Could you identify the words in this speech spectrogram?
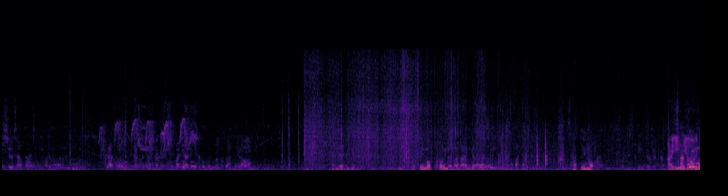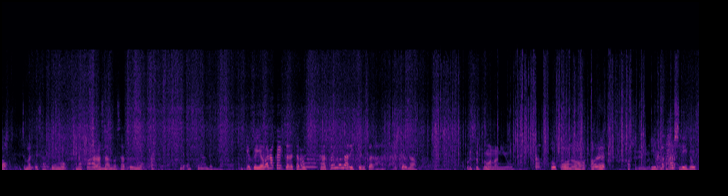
シュウさんこっちでい。い。と思う。里芋っぽいのがないんだけど。あ、里芋。あいい里匂い芋。ちょっと待って里芋。中原さんの里芋。えお好きなんですか？っていうか柔らかいから多分里芋ならいけるからあ入っちゃうな。これスプーンは何用ここのあれ？箸でいいよ箸でいいです。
